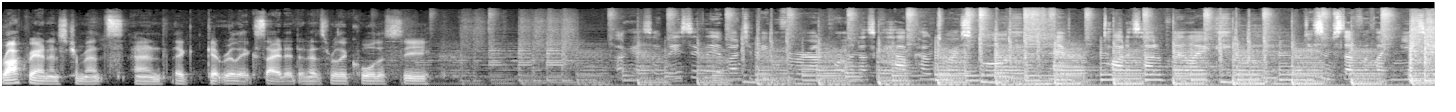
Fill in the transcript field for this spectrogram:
rock band instruments and they get really excited and it's really cool to see Okay, so basically a bunch of people from around Portland have come to our school and they've taught us how to play like do some stuff with like music.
